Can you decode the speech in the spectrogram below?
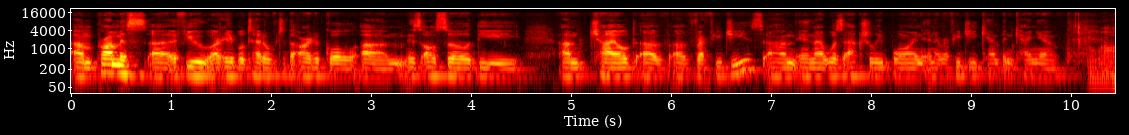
Um, Promise, uh, if you are able to head over to the article, um, is also the um, child of, of refugees um, and I was actually born in a refugee camp in Kenya. Oh, wow.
